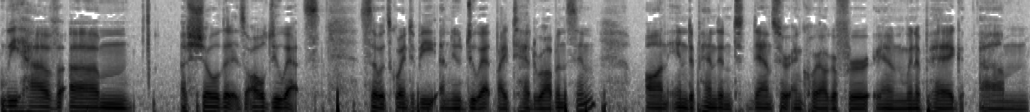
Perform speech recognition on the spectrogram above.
we have um, a show that is all duets. So it's going to be a new duet by Ted Robinson on independent dancer and choreographer in Winnipeg. Um,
